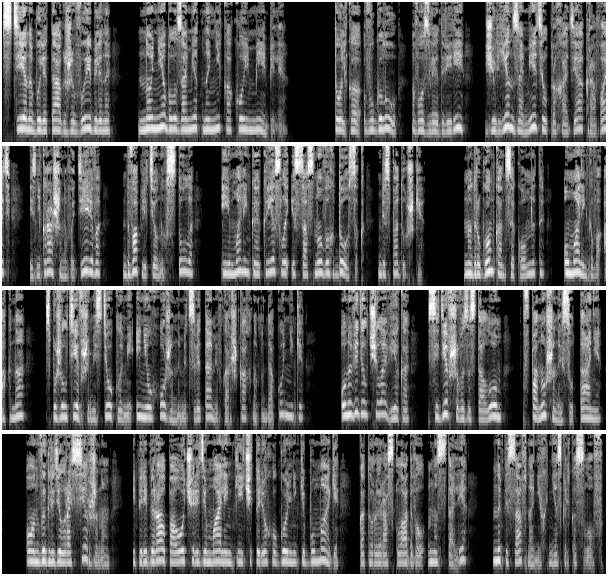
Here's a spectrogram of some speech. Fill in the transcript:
Стены были также выбелены, но не было заметно никакой мебели. Только в углу возле двери Жюльен заметил, проходя кровать из некрашенного дерева, два плетеных стула и маленькое кресло из сосновых досок без подушки. На другом конце комнаты, у маленького окна, с пожелтевшими стеклами и неухоженными цветами в горшках на подоконнике, он увидел человека, сидевшего за столом в поношенной сутане. Он выглядел рассерженным — и перебирал по очереди маленькие четырехугольники бумаги, которые раскладывал на столе, написав на них несколько слов.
